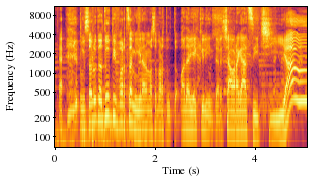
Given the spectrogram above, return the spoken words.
un saluto a tutti, Forza Milan, ma soprattutto vada via Q l'Inter. Ciao ragazzi, ciao!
